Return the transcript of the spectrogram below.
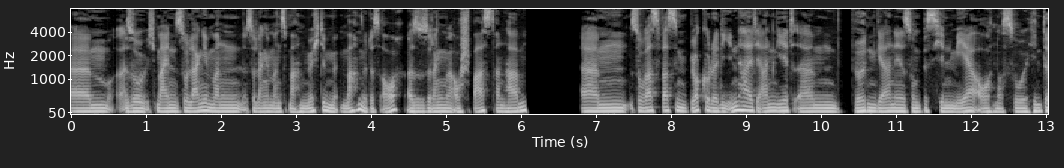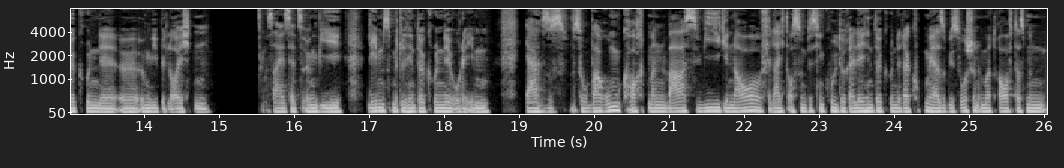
Ähm, also ich meine, solange man, solange man es machen möchte, machen wir das auch. Also solange wir auch Spaß dran haben. Ähm, sowas, was im Blog oder die Inhalte angeht, ähm, würden gerne so ein bisschen mehr auch noch so Hintergründe äh, irgendwie beleuchten. Sei es jetzt irgendwie Lebensmittelhintergründe oder eben, ja, so, warum kocht man was, wie genau, vielleicht auch so ein bisschen kulturelle Hintergründe. Da gucken wir ja sowieso schon immer drauf, dass man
